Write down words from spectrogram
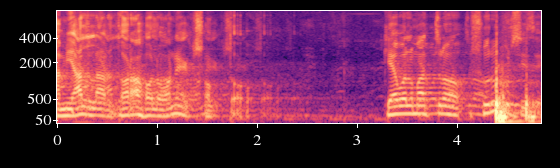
আমি আল্লাহর ধরা হলো অনেক শক্ত। কেবলমাত্র শুরু করছি যে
